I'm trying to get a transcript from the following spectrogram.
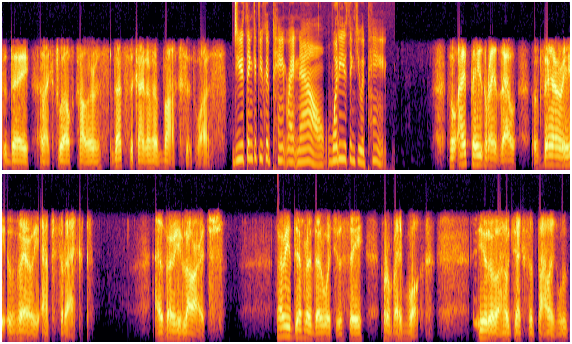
today, like 12 colors. That's the kind of a box it was. Do you think if you could paint right now, what do you think you would paint? So I paint right now very, very abstract and very large. Very different than what you see from my book. You know how Jackson Pollock would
